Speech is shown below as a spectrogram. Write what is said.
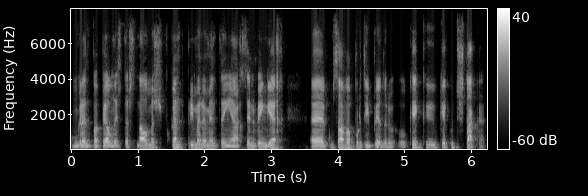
um grande papel neste Arsenal, mas focando primeiramente em Arsene Wenger, uh, começava por ti, Pedro. O que é que o, que é que o destaca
